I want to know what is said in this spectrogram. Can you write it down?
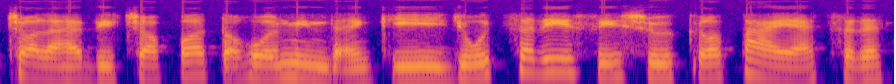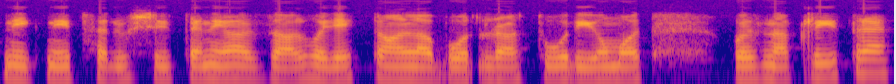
családi csapat, ahol mindenki gyógyszerész, és ők a pályát szeretnék népszerűsíteni azzal, hogy egy tanlaboratóriumot hoznak létre,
